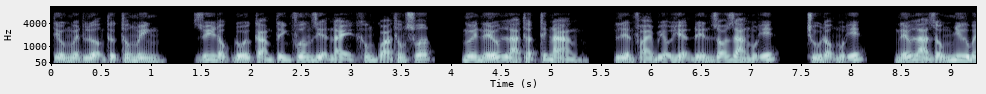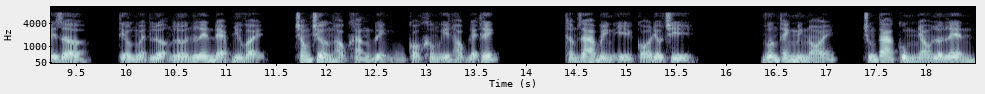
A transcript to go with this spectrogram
Tiểu Nguyệt Lượng thực thông minh, duy độc đối cảm tình phương diện này không quá thông suốt, ngươi nếu là thật thích nàng, liền phải biểu hiện đến rõ ràng một ít, chủ động một ít, nếu là giống như bây giờ, Tiểu Nguyệt Lượng lớn lên đẹp như vậy, trong trường học khẳng định có không ít học đệ thích. Thẩm gia bình ý có điều chỉ. Vương Thanh Minh nói, chúng ta cùng nhau lớn lên,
